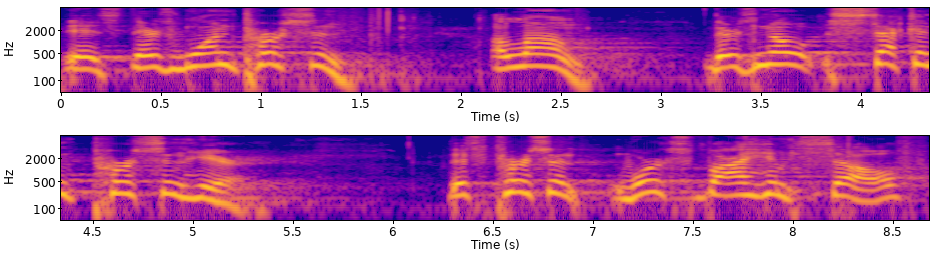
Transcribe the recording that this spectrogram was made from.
is there's one person alone. There's no second person here. This person works by himself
